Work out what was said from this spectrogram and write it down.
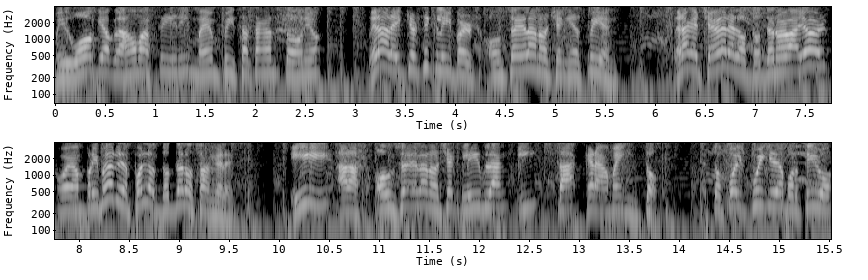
Milwaukee Oklahoma City, Memphis a San Antonio. Mira, Lakers y Clippers, 11 de la noche en ESPN. Mira que chévere, los dos de Nueva York juegan primero y después los dos de Los Ángeles. Y a las 11 de la noche Cleveland y Sacramento. Esto fue el Quickie Deportivo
